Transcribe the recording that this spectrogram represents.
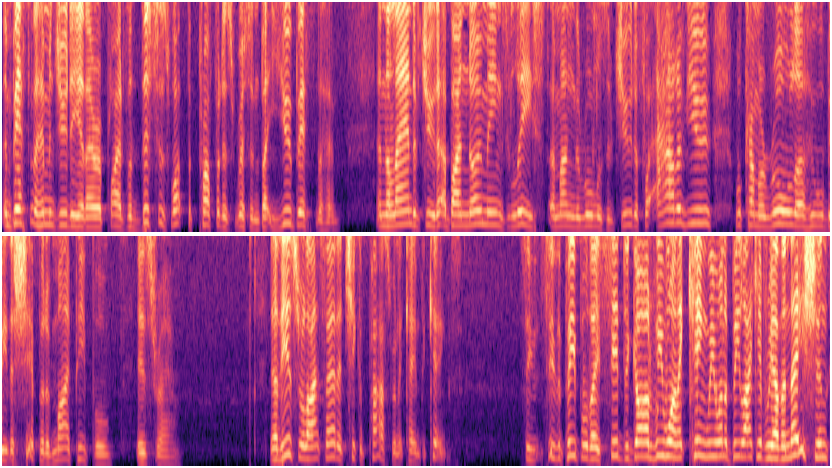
In Bethlehem in Judea, they replied, For this is what the prophet has written, but you, Bethlehem, in the land of Judah, are by no means least among the rulers of Judah, for out of you will come a ruler who will be the shepherd of my people, Israel. Now, the Israelites they had a checkered past when it came to kings. See, see, the people, they said to God, We want a king. We want to be like every other nation.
